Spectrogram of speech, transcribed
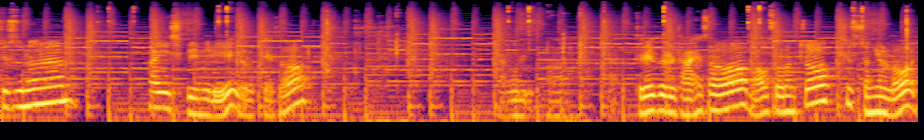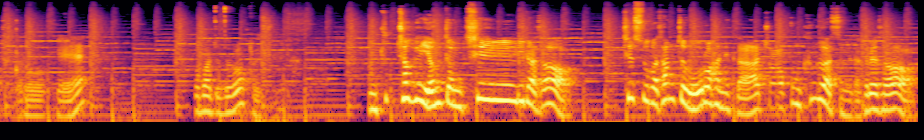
치수는 파이 11mm 이렇게 해서 자, 우리, 아, 자, 드래그를 다 해서 마우스 오른쪽 치수 정렬로 이렇게 뽑아주도록 하겠습니다. 지금 축척이 0.7이라서 치수가 3.5로 하니까 조금 큰 것 같습니다. 그래서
